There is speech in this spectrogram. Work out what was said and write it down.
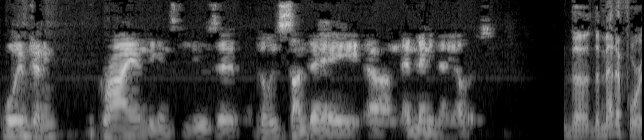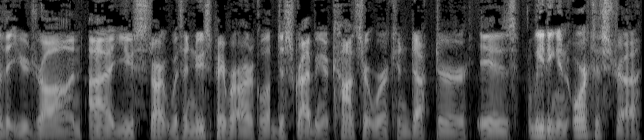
William Jennings Bryan begins to use it, Billy Sunday, um, and many many others the the metaphor that you draw on, uh, you start with a newspaper article describing a concert where a conductor is leading an orchestra,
